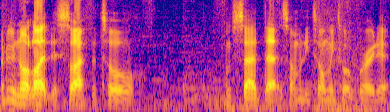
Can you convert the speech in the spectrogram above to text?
I do not like this scythe at all. I'm sad that somebody told me to upgrade it.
